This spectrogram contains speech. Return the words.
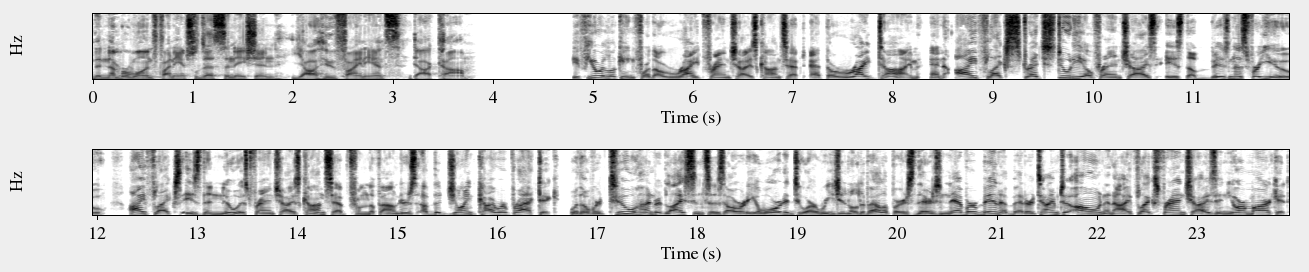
The number one financial destination, yahoofinance.com. If you're looking for the right franchise concept at the right time, an iFlex Stretch Studio franchise is the business for you. iFlex is the newest franchise concept from the founders of the Joint Chiropractic. With over 200 licenses already awarded to our regional developers, there's never been a better time to own an iFlex franchise in your market.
